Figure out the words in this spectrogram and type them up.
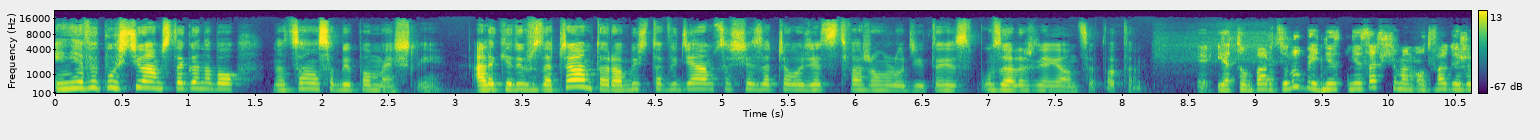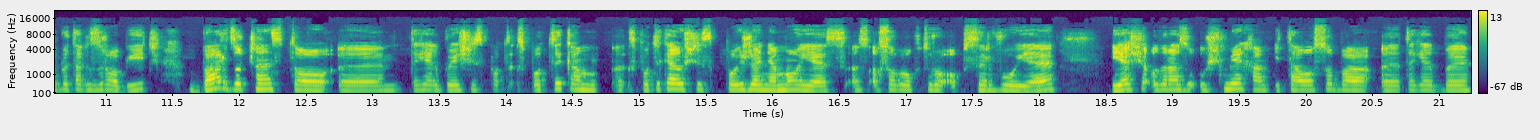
i nie wypuściłam z tego, no bo no co on sobie pomyśli. Ale kiedy już zaczęłam to robić, to widziałam, co się zaczęło dziać z twarzą ludzi. To jest uzależniające potem. Ja to bardzo lubię. Nie, nie zawsze mam odwagę, żeby tak zrobić. Bardzo często, tak jakby jeśli spotykam, spotykają się spojrzenia moje z, z, osobą, którą obserwuję, i ja się od razu uśmiecham, i ta osoba, yy, tak jakby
